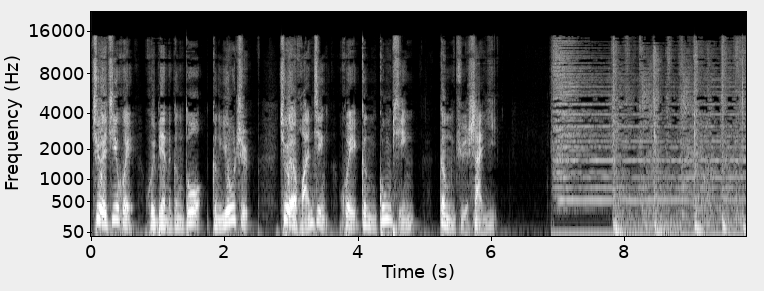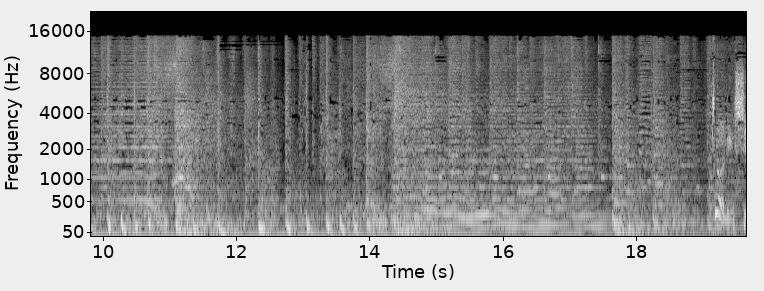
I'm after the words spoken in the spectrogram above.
就业机会会变得更多、更优质，就业环境会更公平、更具善意。这里是。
